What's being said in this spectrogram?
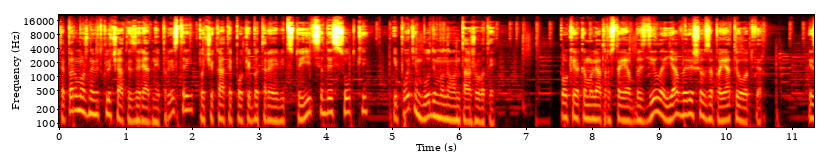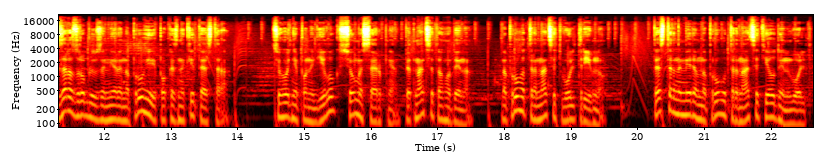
Тепер можна відключати зарядний пристрій, почекати, поки батарея відстоїться десь сутки, і потім будемо навантажувати. Поки акумулятор стояв без діла, я вирішив запаяти отвір. І зараз зроблю заміри напруги і показники тестера. Сьогодні понеділок, 7 серпня, 15 година. Напруга 13 вольт рівно. Тестер наміряв напругу 13,1 вольт.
